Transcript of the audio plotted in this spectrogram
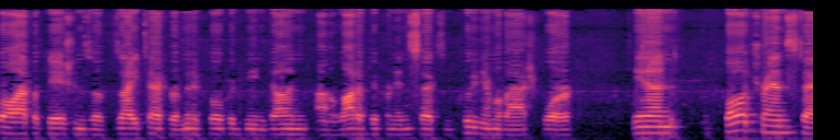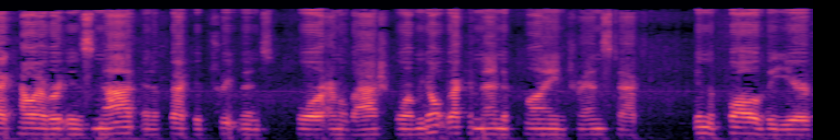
fall applications of Xytect or imidacloprid being done on a lot of different insects, including emerald ash borer. And Fall Transtect, however, is not an effective treatment for emerald ash borer. We don't recommend applying Transtect in the fall of the year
